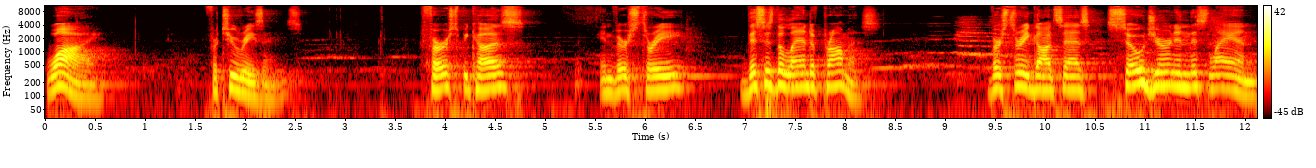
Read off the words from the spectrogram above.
Why? For two reasons. First, because in verse 3, this is the land of promise. Verse 3, God says, Sojourn in this land,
